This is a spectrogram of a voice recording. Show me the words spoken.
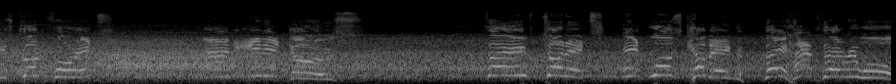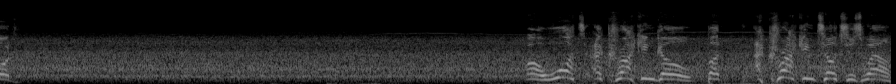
He's gone for it, and in it goes. They've done it. It was coming. They have their reward. Oh, what a cracking goal, but a cracking touch as well.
